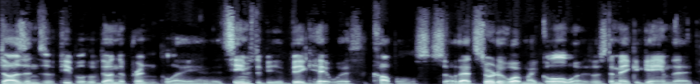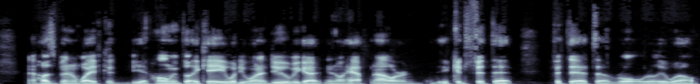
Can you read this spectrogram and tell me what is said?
dozens of people who've done the print and play, and it seems to be a big hit with couples. So that's sort of what my goal was, was to make a game that a husband and wife could be at home and be like, Hey, what do you want to do? We got, you know, half an hour and it could fit that fit that uh, role really well.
